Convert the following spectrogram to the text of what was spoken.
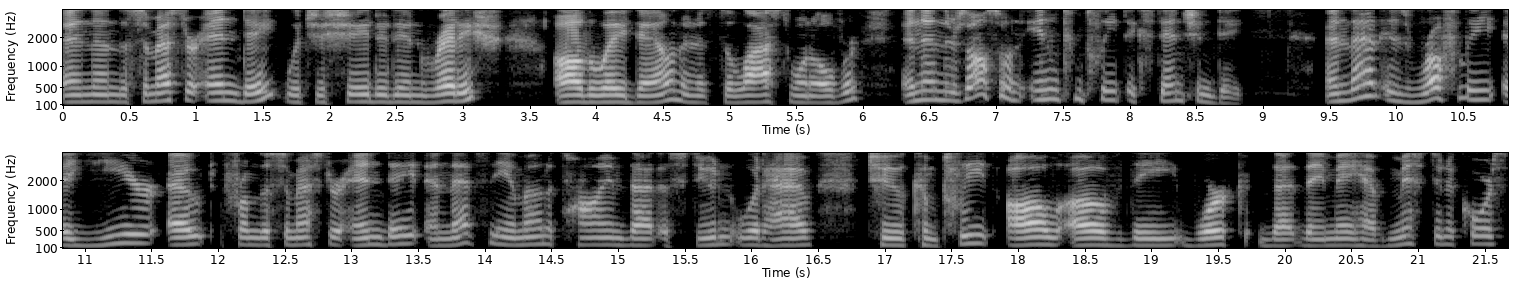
And then the semester end date, which is shaded in reddish all the way down, and it's the last one over. And then there's also an incomplete extension date and that is roughly a year out from the semester end date and that's the amount of time that a student would have to complete all of the work that they may have missed in a course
